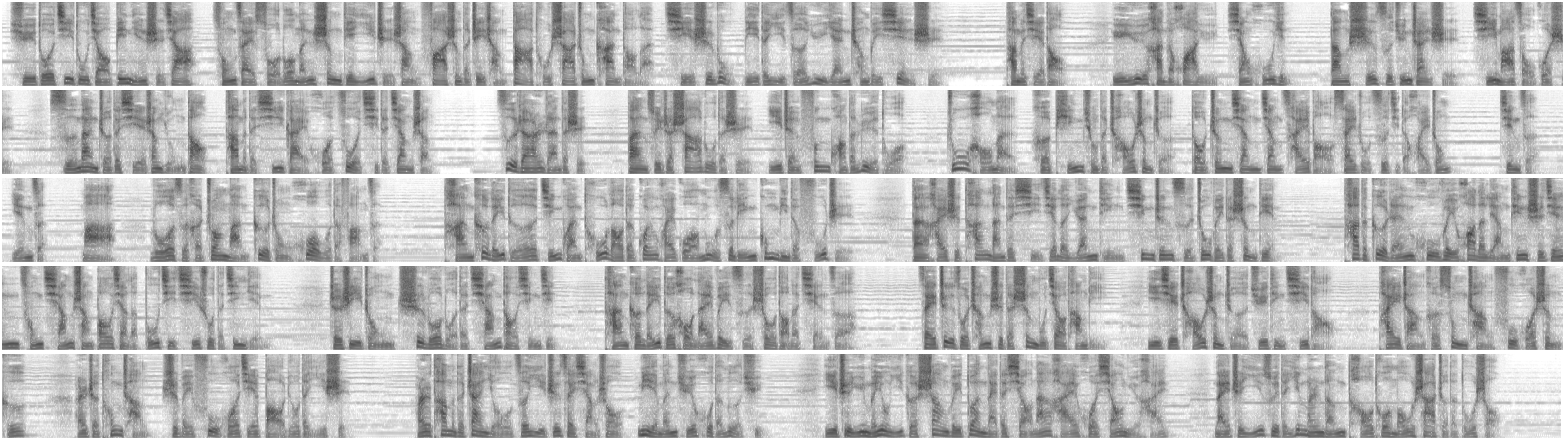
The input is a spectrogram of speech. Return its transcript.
许多基督教编年史家从在所罗门圣殿遗址上发生的这场大屠杀中看到了《启示录》里的一则预言成为现实。他们写道：“与约翰的话语相呼应，当十字军战士骑马走过时，死难者的血上涌到他们的膝盖或坐骑的缰绳。自然而然的是，伴随着杀戮的是一阵疯狂的掠夺。”诸侯们和贫穷的朝圣者都争相将财宝塞入自己的怀中，金子、银子、马、骡子和装满各种货物的房子。坦克雷德尽管徒劳地关怀过穆斯林公民的福祉，但还是贪婪地洗劫了圆顶清真寺周围的圣殿。他的个人护卫花了两天时间，从墙上剥下了不计其数的金银，这是一种赤裸裸的强盗行径。坦克雷德后来为此受到了谴责，在这座城市的圣母教堂里，一些朝圣者决定祈祷、拍掌和颂唱复活圣歌，而这通常是为复活节保留的仪式。而他们的战友则一直在享受灭门绝户的乐趣，以至于没有一个尚未断奶的小男孩或小女孩，乃至一岁的婴儿能逃脱谋杀者的毒手。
